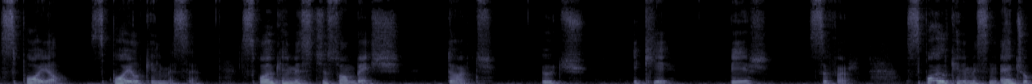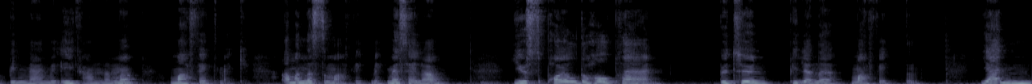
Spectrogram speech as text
Spoil. Spoil kelimesi. Spoil kelimesi için son 5, 4, 3, 2, 1, 0. Spoil kelimesinin en çok bilinen ve ilk anlamı mahvetmek. Ama nasıl mahvetmek? Mesela you spoiled the whole plan. Bütün planı mahvettin. Yani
